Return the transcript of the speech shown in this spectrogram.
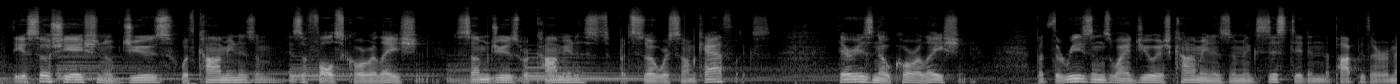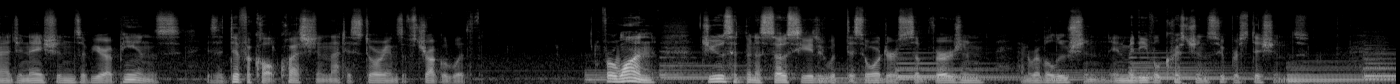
The association of Jews with communism is a false correlation. Some Jews were communists, but so were some Catholics. There is no correlation. But the reasons why Jewish communism existed in the popular imaginations of Europeans is a difficult question that historians have struggled with. For one, Jews had been associated with disorder, subversion, and revolution in medieval Christian superstitions.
